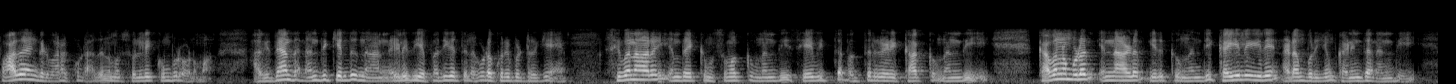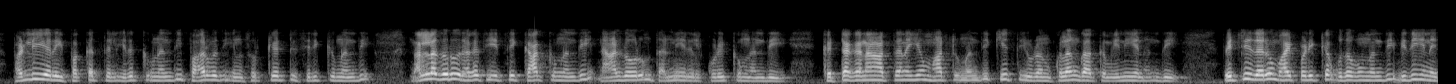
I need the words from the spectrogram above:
பாதகங்கள் வரக்கூடாதுன்னு நம்ம சொல்லி கும்பிடணுமா. அதுதான் அந்த நந்திக்கென்று நான் எழுதிய பதிகத்தில் கூட குறிப்பிட்டிருக்கேன். சிவனாரை என்றைக்கும் சுமக்கும் நந்தி சேவித்த பக்தர்களை காக்கும் நந்தி. கவனமுடன் எந்நாளும் இருக்கும் நந்தி. கையிலேயே நடம்புரியும் கனிந்த நந்தி. பள்ளியறை பக்கத்தில் இருக்கும் நந்தி. பார்வதியின் சொற்கேட்டு சிரிக்கும் நந்தி. நல்லதொரு ரகசியத்தை காக்கும் நந்தி. நாள்தோறும் தண்ணீரில் குளிக்கும் நந்தி. கெட்டகனா அத்தனையும் மாற்றும் நந்தி. கீர்த்தியுடன் குலங்காக்கும் இனிய நந்தி. வெற்றி தரும் வாய்ப்பளிக்க உதவும் நந்தி விதியினை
